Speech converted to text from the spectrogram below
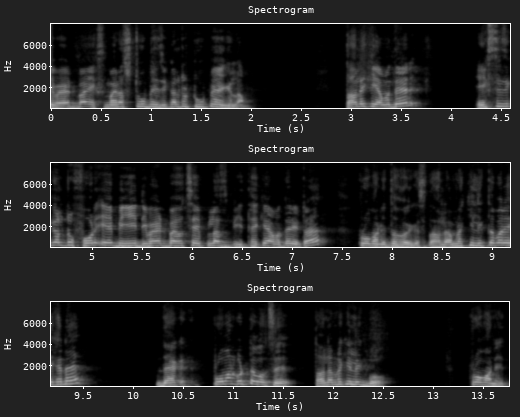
divide by x minus two b equal to two পেয়ে গেলাম। তাহলে কি আমাদের x equal to four a b divide by হচ্ছে এ প্লাস বি থেকে আমাদের এটা প্রমাণিত হয়ে গেছে। তাহলে আমরা কি লিখতে পারি এখানে? দেখ, প্রমাণ করতে বলছে। তাহলে আমরা কি লিখব? প্রমাণিত।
